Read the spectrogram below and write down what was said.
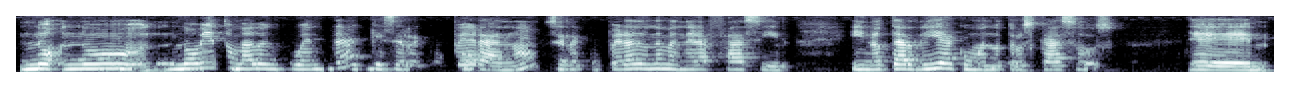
no, no, no había tomado en cuenta que se recupera, ¿no? Se recupera de una manera fácil y no tardía como en otros casos. Eh,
